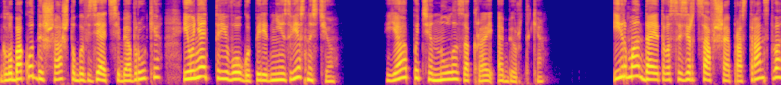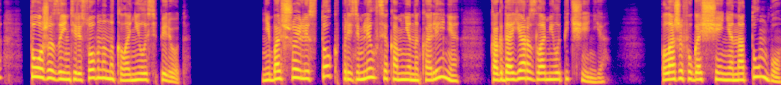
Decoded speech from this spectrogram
Глубоко дыша, чтобы взять себя в руки и унять тревогу перед неизвестностью, я потянула за край обертки. Ирма, до этого созерцавшая пространство, тоже заинтересованно наклонилась вперед. Небольшой листок приземлился ко мне на колени, когда я разломила печенье. Положив угощение на тумбу,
